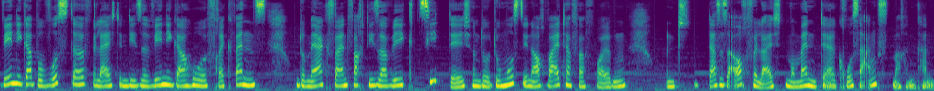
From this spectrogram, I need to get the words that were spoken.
weniger bewusste, vielleicht in diese weniger hohe Frequenz. Und du merkst einfach, dieser Weg zieht dich und du, du musst ihn auch weiterverfolgen. Und das ist auch vielleicht ein Moment, der große Angst machen kann.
